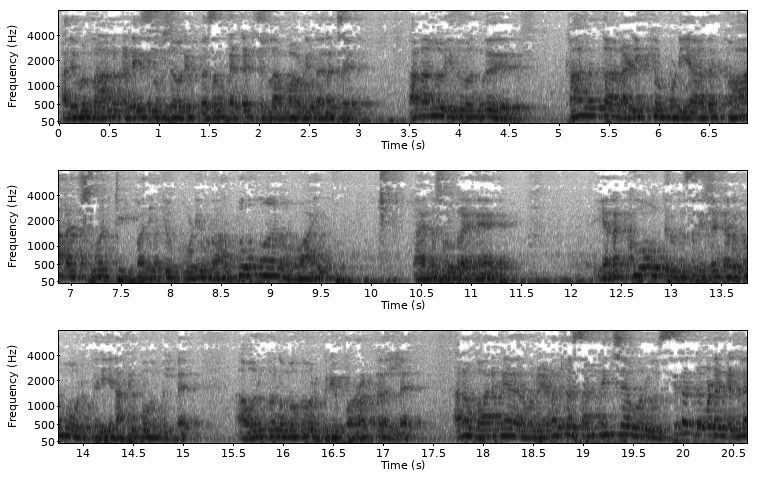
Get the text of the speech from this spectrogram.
அதே போல நானும் கடைசி நிமிஷம் வரைக்கும் பேசாம கட்டடிச்சிடலாமா அப்படின்னு நினைச்சேன். ஆனாலும் இது வந்து காலத்தால் அழிக்க முடியாத கால சுவற்றில் பதிக்கக்கூடிய ஒரு அற்புதமான வாய்ப்பு. நான் என்ன சொல்றேன்? எனக்கும் திரு விசிறி சங்கருக்கும் ஒரு பெரிய அறிமுகம் இல்லை. அவருக்கும் நமக்கும் ஒரு பெரிய பழக்கம் இல்லை. ஆனா பாருங்க ஒரு இடத்துல சந்திச்ச ஒரு சில நிமிடங்கள்ல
